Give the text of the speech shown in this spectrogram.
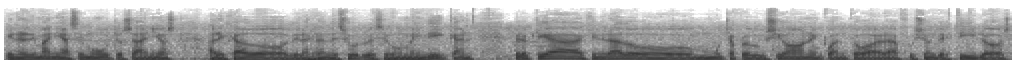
en Alemania hace muchos años, alejado de las grandes urbes, según me indican, pero que ha generado mucha producción en cuanto a la fusión de estilos,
